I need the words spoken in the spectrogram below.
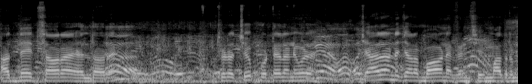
ಹದಿನೈದು ಸಾವಿರ ಹೇಳ್ತಾವ್ರೆ చూడొచ్చు పొట్టేలన్నీ కూడా చాలా అంటే చాలా బాగున్నాయి ఫ్రెండ్స్ ఇవి మాత్రం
